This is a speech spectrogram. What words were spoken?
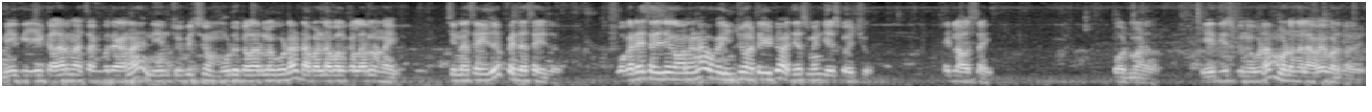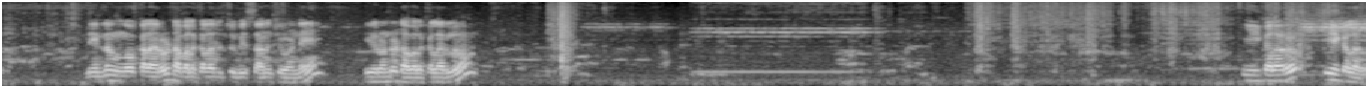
మీకు ఏ కలర్ నచ్చకపోతే కానీ నేను చూపించిన మూడు కలర్లు కూడా డబల్ డబల్ కలర్లు ఉన్నాయి. చిన్న సైజు పెద్ద సైజు. ఒకటే సైజు కావాలన్నా ఒక ఇంచు అటు ఇటు అడ్జస్ట్మెంట్ చేసుకోవచ్చు. ఇట్లా వస్తాయి. కోట్ మోడల్. ఏ తీసుకుని కూడా మూడు వందల యాభై పడుతుంది. దీంట్లో ఇంకో కలరు డబల్ కలర్ చూపిస్తాను చూడండి. ఈ రెండు డబల్ కలర్లు. ఈ కలరు ఈ కలరు.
